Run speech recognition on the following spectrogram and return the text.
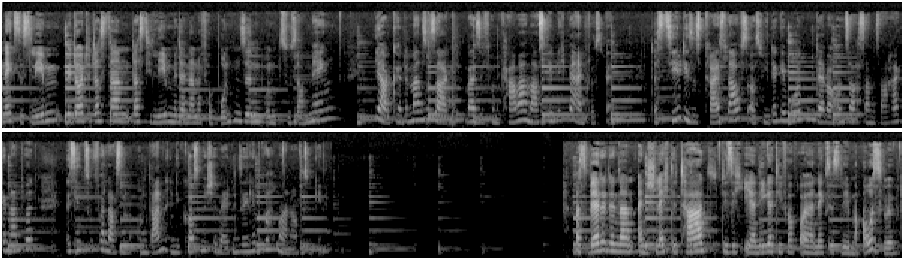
Nächstes Leben, bedeutet das dann, dass die Leben miteinander verbunden sind und zusammenhängen? Ja, könnte man so sagen, weil sie vom Karma maßgeblich beeinflusst werden. Das Ziel dieses Kreislaufs aus Wiedergeburten, der bei uns auch Samsara genannt wird, ist ihn zu verlassen, um dann in die kosmische Weltenseele Brahman aufzugehen. Was wäre denn dann eine schlechte Tat, die sich eher negativ auf euer nächstes Leben auswirkt?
